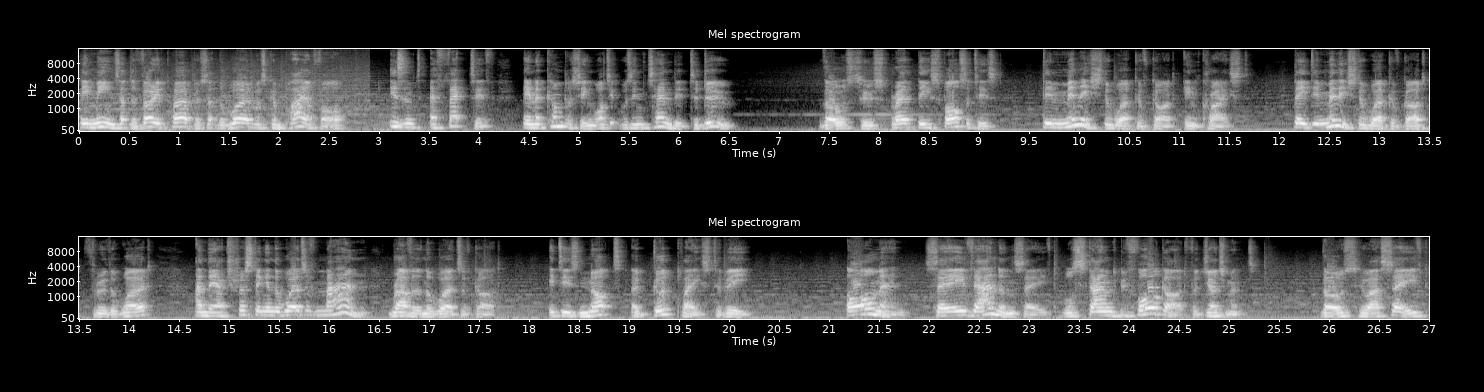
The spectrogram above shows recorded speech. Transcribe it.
It means that the very purpose that the Word was compiled for isn't effective in accomplishing what it was intended to do. Those who spread these falsities diminish the work of God in Christ. They diminish the work of God through the Word, and they are trusting in the words of man rather than the words of God. It is not a good place to be. All men, saved and unsaved, will stand before God for judgment. Those who are saved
